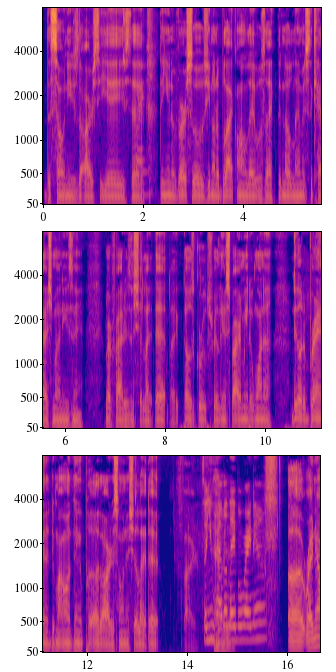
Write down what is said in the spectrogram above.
the Sonys, the RCA's, the Right. the Universals, you know, the black owned labels like the No Limits, the Cash Monies, and Ruff Ryders and shit like that. Like those groups really inspired me to want to build a brand and do my own thing and put other artists on and shit like that. Fire. So you have a label right now? Uh, right now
